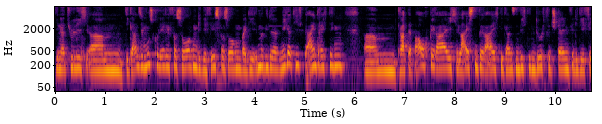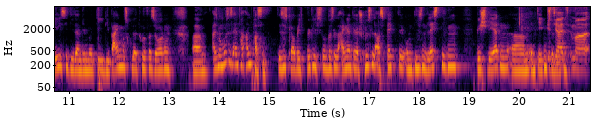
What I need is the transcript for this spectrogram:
die natürlich ähm, die ganze muskuläre Versorgung, die Gefäßversorgung bei dir immer wieder negativ beeinträchtigen. Ähm, Gerade der Bauchbereich, Leistenbereich, die ganzen wichtigen Durchtrittsstellen für die Gefäße, die dann die, die, die Beinmuskulatur versorgen. Ähm, also man muss es einfach anpassen. Das ist, glaube ich, wirklich so ein bisschen einer der Schlüsselaspekte, um diesen lästigen Beschwerden ähm, entgegenzuwirken. Ist ja jetzt immer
